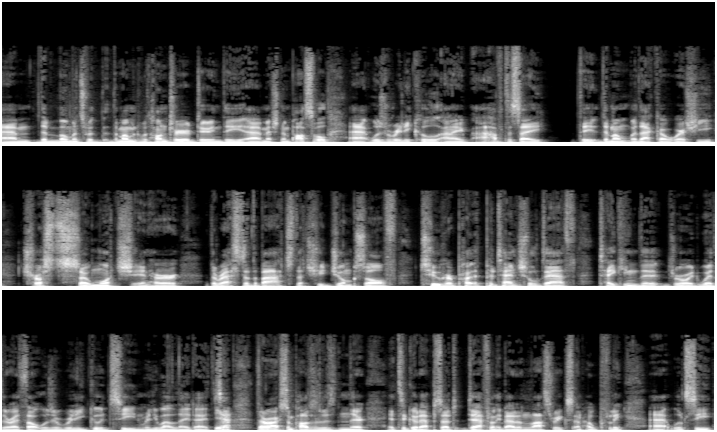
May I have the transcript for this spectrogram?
Um, the moments with the moment with Hunter doing the uh, Mission Impossible uh, was really cool, and I, I have to say. The, the moment with Echo where she trusts so much in her, the rest of the batch that she jumps off to her p- potential death, taking the droid with her, I thought was a really good scene, really well laid out. Yeah. So there are some positives in there. It's a good episode, definitely better than last week's, and hopefully uh, we'll see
